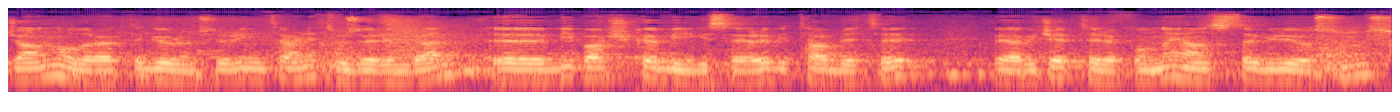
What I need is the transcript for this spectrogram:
canlı olarak da görüntüleri internet üzerinden e, bir başka bilgisayara, bir tablete veya bir cep telefonuna yansıtabiliyorsunuz.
